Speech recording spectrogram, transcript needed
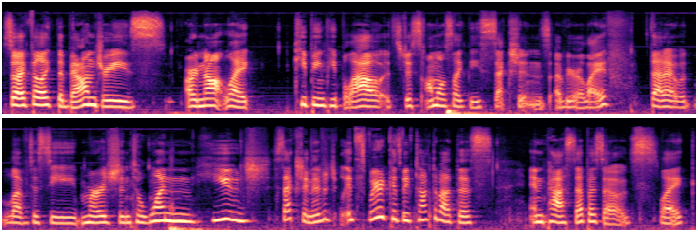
So I feel like the boundaries are not like keeping people out. It's just almost like these sections of your life that I would love to see merged into one huge section. It's weird because we've talked about this in past episodes. Like,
